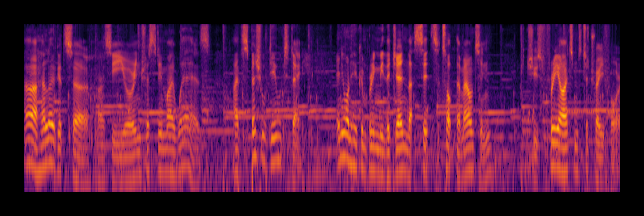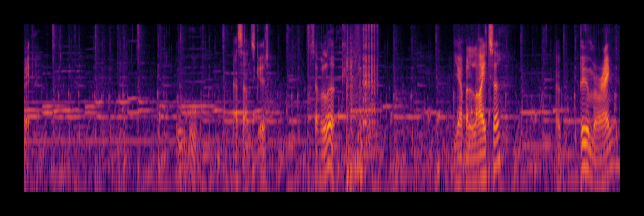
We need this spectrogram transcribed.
Ah, hello, good sir. I see you're interested in my wares. I have a special deal today. Anyone who can bring me the gem that sits atop the mountain can choose free items to trade for it. Ooh, that sounds good. Let's have a look. You have a lighter, a boomerang,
